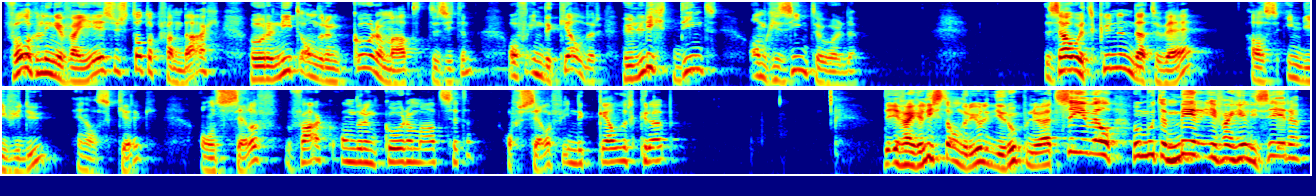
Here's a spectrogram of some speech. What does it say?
Volgelingen van Jezus tot op vandaag horen niet onder een korenmaat te zitten of in de kelder. Hun licht dient om gezien te worden. Zou het kunnen dat wij, als individu en als kerk, onszelf vaak onder een korenmaat zetten of zelf in de kelder kruipen? De evangelisten onder jullie die roepen nu uit: zie je wel, we moeten meer evangeliseren.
